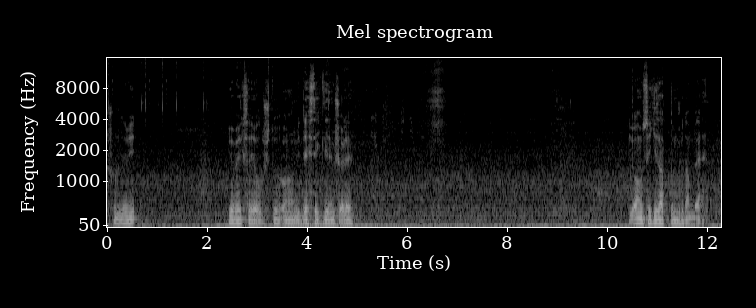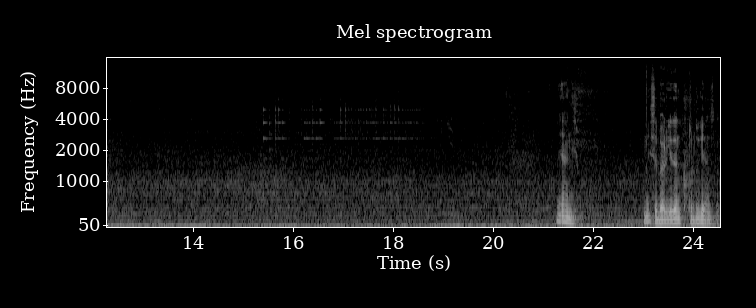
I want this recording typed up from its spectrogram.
Şurada bir göbek sayı oluştu. Onu bir destekleyelim şöyle. Bir 18 attım buradan be. Yani Neyse bölgeden tutturduk en azından.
